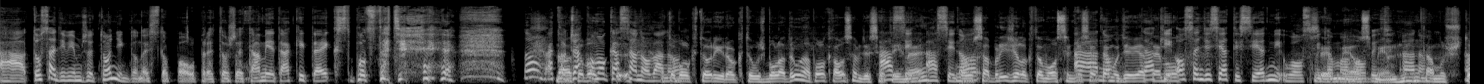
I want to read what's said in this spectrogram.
A to sa divím, že to nikto nestopol, pretože tam je taký text v podstate, no ako no, to Giacomo Casanova, A to no. bol ktorý rok? To už bola druhá polka 80 Asi, ne? asi, To no. už sa blížilo k tomu 89. Áno, taký 87. 8. to 7., mohol 8.. byť. Mhm. Áno, Tam už, to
